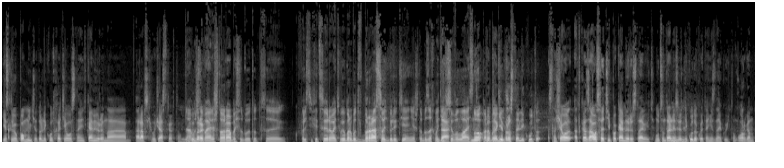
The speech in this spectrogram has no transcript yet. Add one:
Если вы помните, то Ликуд хотел установить камеры на арабских участках там, Да, на мы выборах. боялись, что арабы сейчас будут тут э, фальсифицировать выбор, будут вбрасывать бюллетени, чтобы захватить Да, всю власть Но в итоге просто Ликуд сначала отказался, типа, камеры ставить. Ну, Центральный совет Мгм. Ликуда какой-то, не знаю, какой-то там орган.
